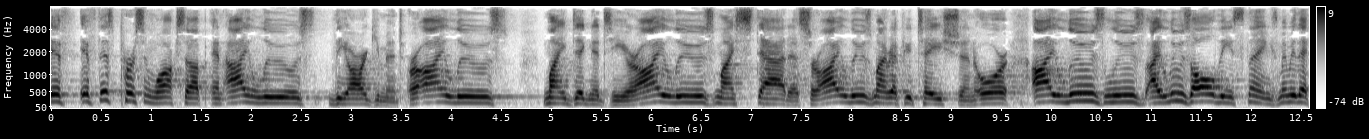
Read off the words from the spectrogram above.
if, if this person walks up and I lose the argument, or I lose my dignity, or I lose my status, or I lose my reputation, or I lose, lose, I lose all these things. Maybe they,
